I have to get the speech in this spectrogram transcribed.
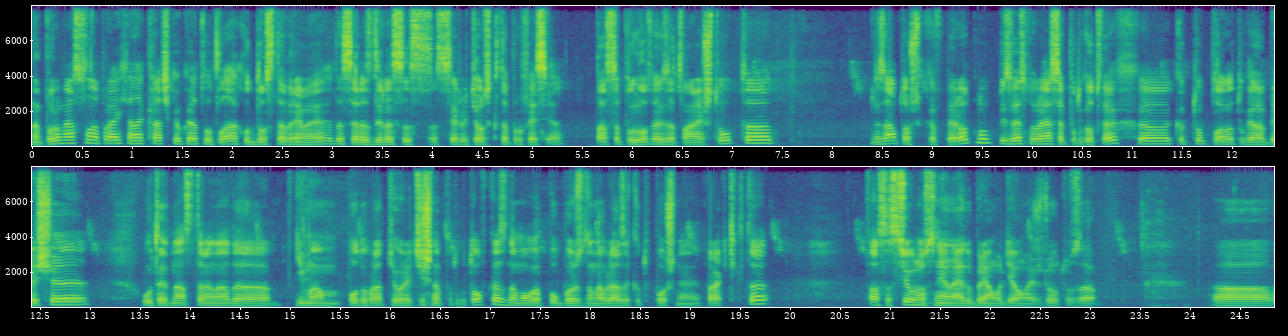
На първо място направих една крачка, която отлагах от доста време да се разделя с сервитьорската професия. Аз се подготвях за това нещо от не знам точно какъв период, но известно време се подготвях, като плана тогава беше от една страна да имам по-добра теоретична подготовка, за да мога по-бързо да навляза като почне практиката. Това със сигурност не е най-добрият модел, между другото, за а,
